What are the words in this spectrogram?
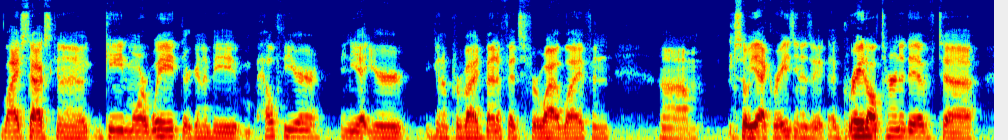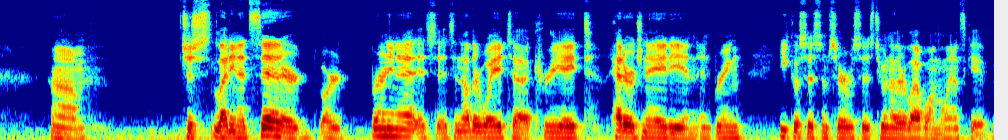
livestock's going to gain more weight, they're going to be healthier, and yet you're going to provide benefits for wildlife. And um, so, yeah, grazing is a, a great alternative to um, just letting it sit or or burning it. It's it's another way to create heterogeneity and, and bring ecosystem services to another level on the landscape.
